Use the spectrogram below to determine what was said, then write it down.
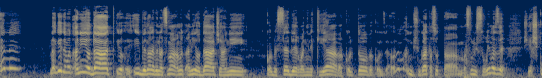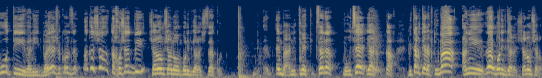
אין... נגיד, אומרת, אני יודעת, היא בינה לבין עצמה, אומרת, אני יודעת שאני, הכל בסדר, ואני נקייה, והכל טוב, והכל זה. אבל אני משוגעת לעשות את המסלול ייסורים הזה, שישקו אותי, ואני אתבייש וכל זה. בבקשה, אתה חושד בי, שלום, שלום, בוא נתגרש, זה הכל. אין בעיה, נטמאתי, בסדר? מרוצה? יאללה, קח. ויתרתי על הכתובה, אני, זהו, בוא נתגרש, שלום, שלום.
